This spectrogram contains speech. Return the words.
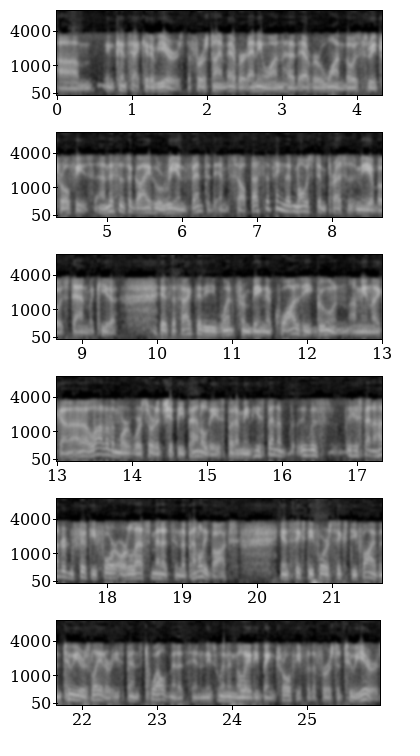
um, in consecutive years. The first time ever anyone had ever won those three trophies. And this is a guy who reinvented himself. That's the thing that most impresses me about Stan Mikita, is the fact that he went from being a quasi goon. I mean, like a, a lot of them were, were sort of chippy penalties, but I mean, he spent a, it was he spent 154 or less minutes in the penalty box in 64-65, and two years later he spends 12 minutes in, and he's winning the Lady Byng Trophy for the first of two years.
